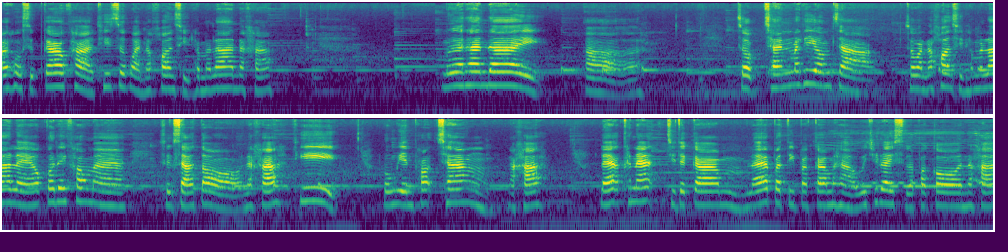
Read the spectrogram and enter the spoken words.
2469 ค่ะ ที่จังหวัดนครศรีธรรมราชนะคะ เมื่อท่านได้จบชั้นมัธยมจากจังหวัดนครศรีธรรมราชแล้วก็ได้เข้ามาศึกษาต่อนะคะ ที่โรงเรียนเพาะช่างนะคะ และคณะจิตกรรม และประติมากรรมมหาวิทยาลัยศิลปากรนะคะ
